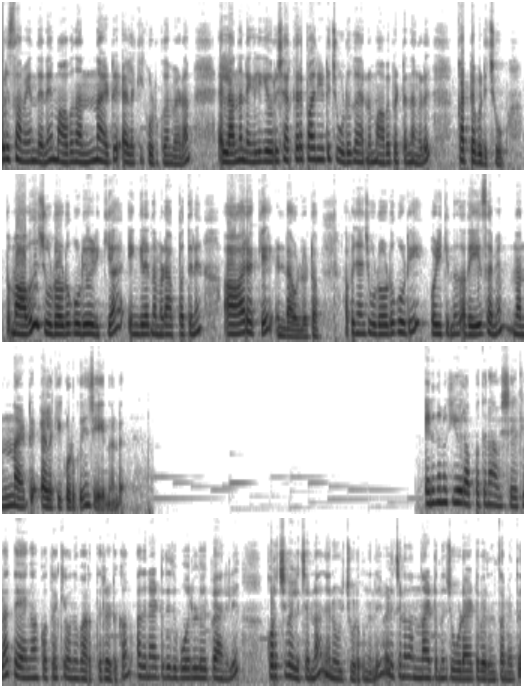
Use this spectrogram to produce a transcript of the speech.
ഒരു സമയം തന്നെ മാവ് നന്നായിട്ട് ഇളക്കി കൊടുക്കാൻ വേണം. അല്ലാന്നുണ്ടെങ്കിൽ ഈ ഒരു ശർക്കര പാനിയിട്ട് ചൂട് കാരണം മാവ് പെട്ടെന്ന് അങ്ങോട്ട് കട്ട പിടിച്ചു പോകും. അപ്പോൾ മാവ് ചൂടോടുകൂടി ഒഴിക്കുക എങ്കിലേ നമ്മുടെ അപ്പത്തിന് ആരൊക്കെ ഉണ്ടാവുള്ളൂ കേട്ടോ. അപ്പോൾ ഞാൻ ചൂടോടുകൂടി ഒഴിക്കുന്നത് അതേ സമയം നന്നായിട്ട് ഇളക്കി കൊടുക്കുകയും ചെയ്യുന്നുണ്ട്. ഇനി നമുക്ക് ഈ ഒരു അപ്പത്തിന് ആവശ്യമായിട്ടുള്ള തേങ്ങാക്കൊത്തൊക്കെ ഒന്ന് വറുത്തിട്ടെടുക്കാം. അതിനായിട്ട് ഇത് ഇതുപോലുള്ള ഒരു പാനിൽ കുറച്ച് വെളിച്ചെണ്ണ ഞാൻ ഒഴിച്ചു കൊടുക്കുന്നുണ്ട്. വെളിച്ചെണ്ണ നന്നായിട്ടൊന്ന് ചൂടായിട്ട് വരുന്ന സമയത്ത്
